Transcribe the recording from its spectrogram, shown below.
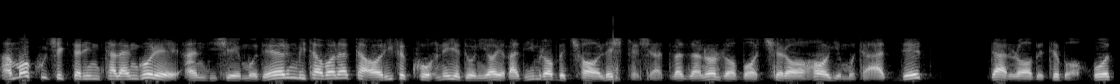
اما کوچکترین تلنگر اندیشه مدرن می‌تواند تعاریف کهنه دنیای قدیم را به چالش کشد و زنان را با چراهای متعدد در رابطه با خود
